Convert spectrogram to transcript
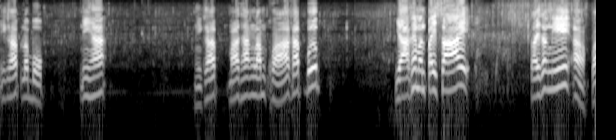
นี่ครับ ระบบนี่ฮะนี่ครับ มาทางลำขวาครับปุ๊บอยากให้มันไปซ้ายใส่ทางนี้อะไป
